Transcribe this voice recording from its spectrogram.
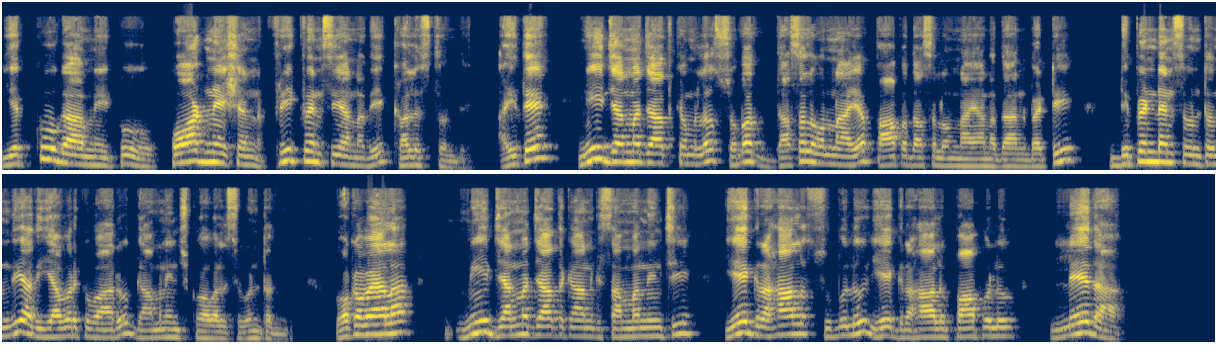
ఎక్కువగా మీకు కోఆర్డినేషన్ ఫ్రీక్వెన్సీ అన్నది కలుస్తుంది. అయితే మీ జన్మ జాతకంలో శుభ దశలు ఉన్నాయా పాప దశలు ఉన్నాయా అన్న దాన్ని బట్టి డిపెండెన్స్ ఉంటుంది. అది ఎవరికి వారు గమనించుకోవాల్సి ఉంటుంది. ఒకవేళ మీ జన్మ జాతకానికి సంబంధించి ఏ గ్రహాలు శుభులు ఏ గ్రహాలు పాపులు లేదా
